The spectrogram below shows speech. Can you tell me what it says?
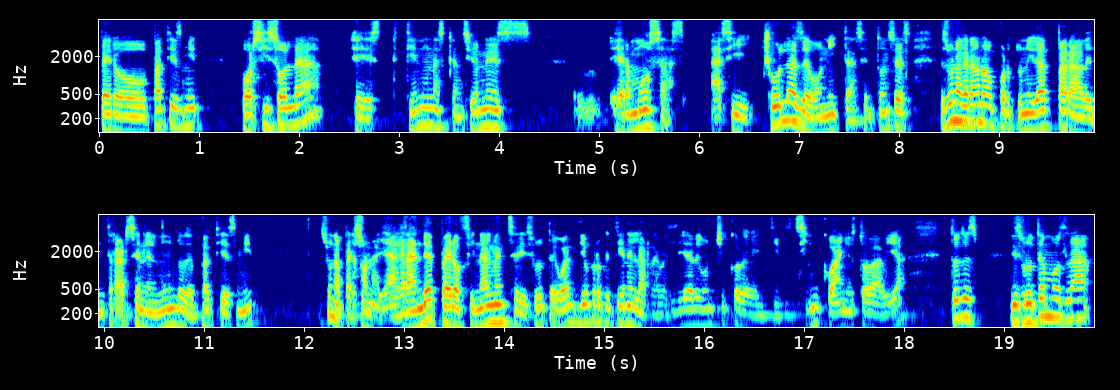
pero Patti Smith por sí sola este, tiene unas canciones eh, hermosas, así, chulas de bonitas, entonces es una gran oportunidad para adentrarse en el mundo de Patti Smith. Es una persona ya grande, pero finalmente se disfruta igual. Yo creo que tiene la rebeldía de un chico de 25 años todavía. Entonces, disfrutémosla,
